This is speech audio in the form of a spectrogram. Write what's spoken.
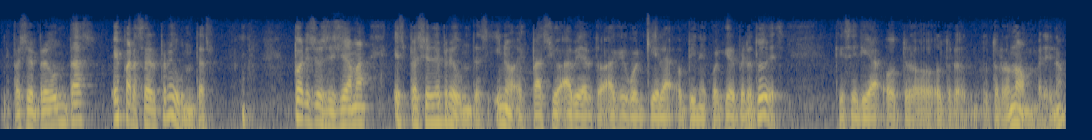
El espacio de preguntas es para hacer preguntas. Por eso se llama espacio de preguntas y no espacio abierto a que cualquiera opine cualquier pelotudez, que sería otro, otro, otro nombre, ¿no?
